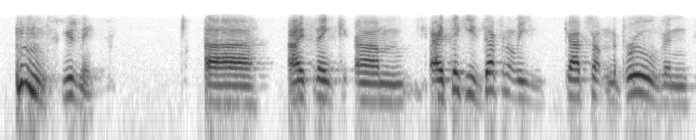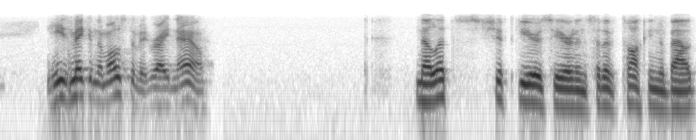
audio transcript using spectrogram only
excuse me. Uh, I think um, I think he's definitely got something to prove, and he's making the most of it right now. Now let's shift gears here, and instead of talking about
